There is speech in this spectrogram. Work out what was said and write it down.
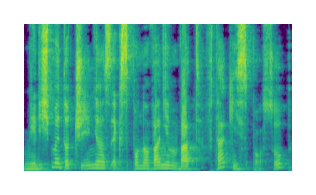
mieliśmy do czynienia z eksponowaniem wad w taki sposób,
